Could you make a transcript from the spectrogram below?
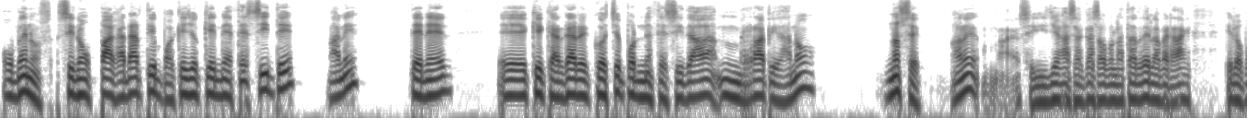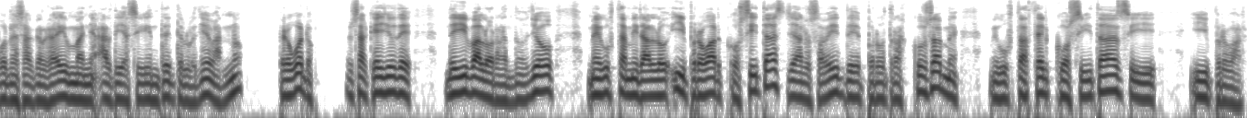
o menos, sino para ganar tiempo, aquello que necesite, ¿vale? Tener eh, que cargar el coche por necesidad mm, rápida, ¿no? No sé, ¿vale? Si llegas a casa por la tarde, la verdad que lo pones a cargar y al día siguiente te lo llevan, ¿no? Pero bueno, es aquello de, de, ir valorando. Yo me gusta mirarlo y probar cositas, ya lo sabéis, de por otras cosas, me, me gusta hacer cositas y, y probar.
